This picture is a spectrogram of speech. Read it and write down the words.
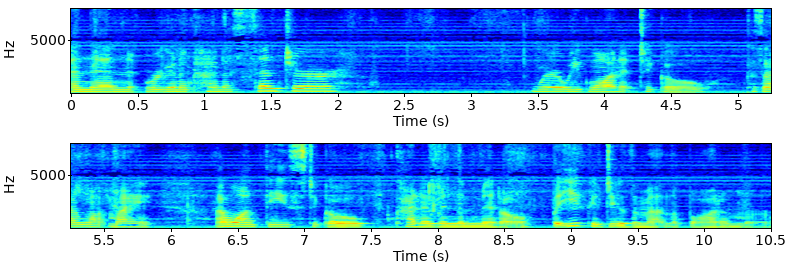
And then we're going to kind of center where we want it to go because I want my I want these to go kind of in the middle, but you could do them at the bottom or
